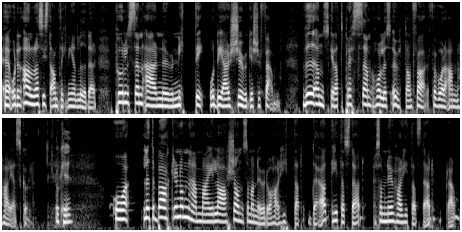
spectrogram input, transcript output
Eh, och den allra sista anteckningen lyder, pulsen är nu 90 och det är 2025. Vi önskar att pressen hålles utanför för våra anhörigas skull. Okej. Och lite bakgrund om den här Maj Larsson som man nu då har hittat död, hittat stöd, som nu har hittat stöd, bra.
